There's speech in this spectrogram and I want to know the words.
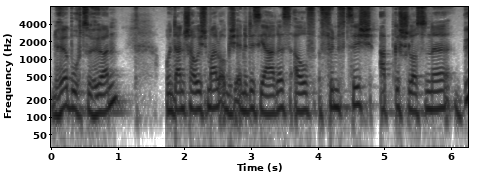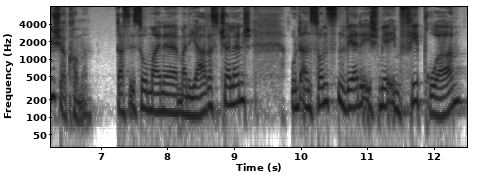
ein Hörbuch zu hören. Und dann schaue ich mal, ob ich Ende des Jahres auf 50 abgeschlossene Bücher komme. Das ist so meine, meine Jahreschallenge. Und ansonsten werde ich mir im Februar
